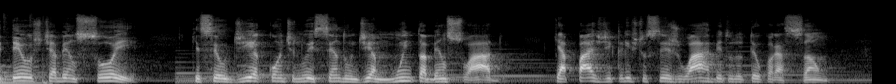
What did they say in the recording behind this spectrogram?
Que Deus te abençoe, que seu dia continue sendo um dia muito abençoado, que a paz de Cristo seja o árbitro do teu coração,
